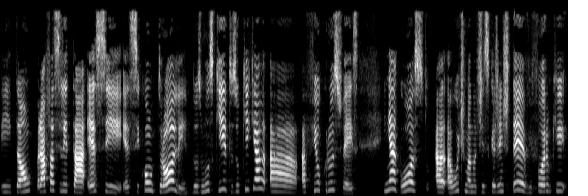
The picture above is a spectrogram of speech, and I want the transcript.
Então, para facilitar esse, esse controle dos mosquitos, o que, que a, a, a Fiocruz fez? Em agosto, a, a, última notícia que a gente teve foram que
